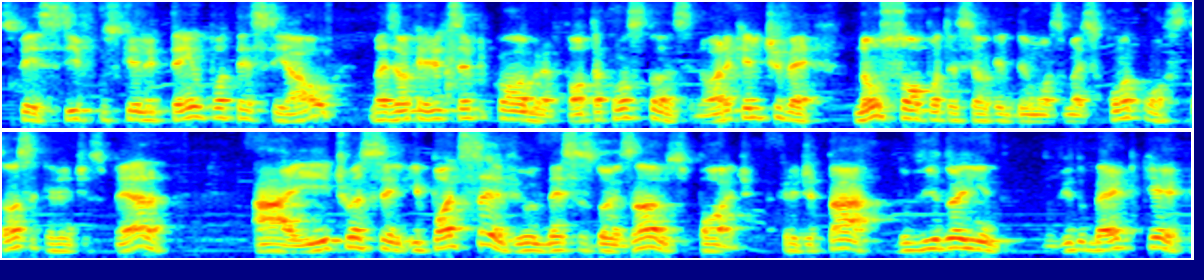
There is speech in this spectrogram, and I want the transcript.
específicos que ele tem o potencial, mas é o que a gente sempre cobra, falta constância. Na hora que ele tiver não só o potencial que ele demonstra, mas com a constância que a gente espera, aí, tipo assim, e pode ser, viu, nesses dois anos, pode. Acreditar? Duvido ainda. Duvido bem, porque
